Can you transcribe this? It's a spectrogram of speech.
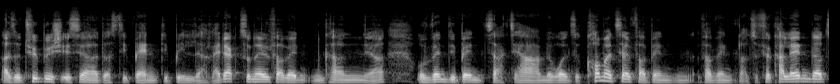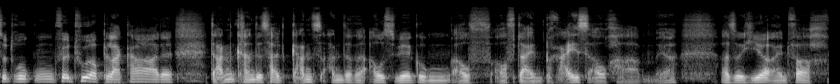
Also typisch ist ja, dass die Band die Bilder redaktionell verwenden kann, ja. Und wenn die Band sagt, ja, wir wollen sie kommerziell verwenden, verwenden, also für Kalender zu drucken, für Tourplakate, dann kann das halt ganz andere Auswirkungen auf, auf deinen Preis auch haben, ja. Also hier einfach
